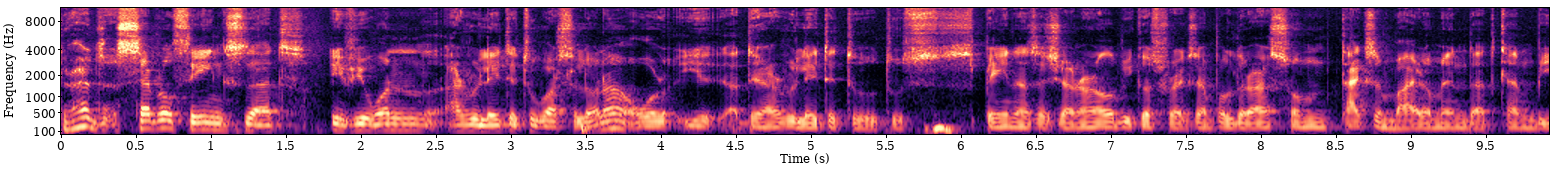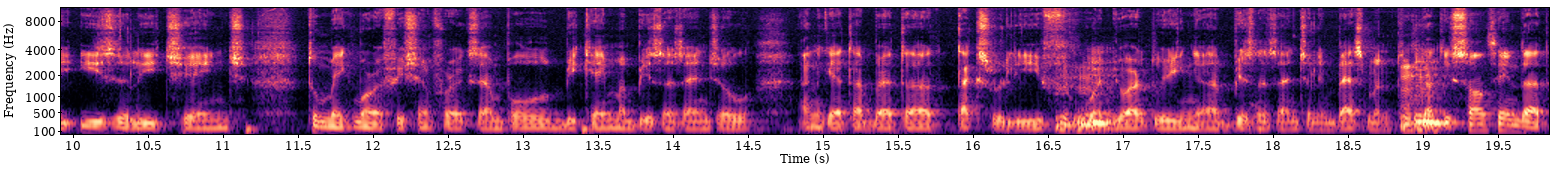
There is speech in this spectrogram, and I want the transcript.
There are several things that, if you want, are related to Barcelona or they are related to, to Spain as a general. Because, for example, there are some tax environment that can be easily changed to make more efficient. For example, become a business angel and get a better tax relief mm-hmm. when you are doing a business angel investment. Mm-hmm. That is something that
